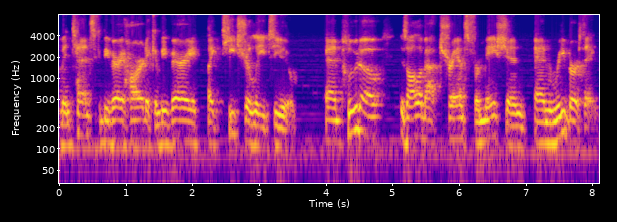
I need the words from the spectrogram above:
intense. It can be very hard. It can be very like teacherly to you. And Pluto is all about transformation and rebirthing.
